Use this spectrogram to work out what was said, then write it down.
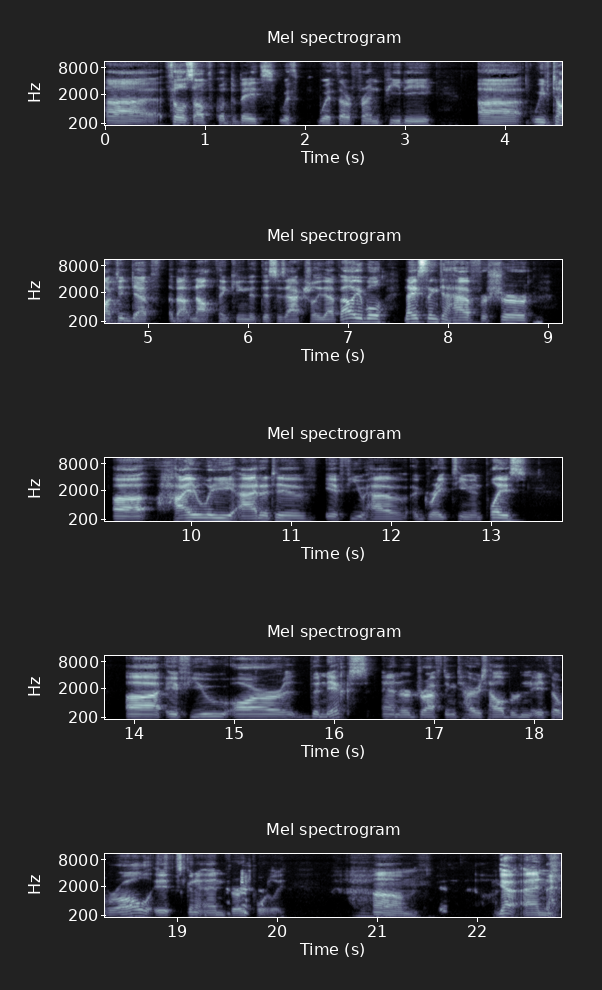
uh, philosophical debates with with our friend PD. Uh, we've talked in depth about not thinking that this is actually that valuable. Nice thing to have for sure. Uh, highly additive if you have a great team in place. Uh, if you are the Knicks and are drafting Tyrese Haliburton eighth overall, it's going to end very poorly. Um, yeah, and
